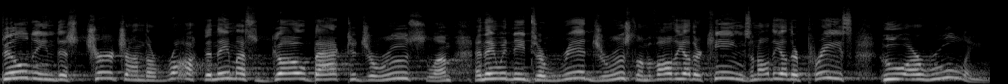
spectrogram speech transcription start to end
building this church on the rock, then they must must go back to Jerusalem, and they would need to rid Jerusalem of all the other kings and all the other priests who are ruling.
